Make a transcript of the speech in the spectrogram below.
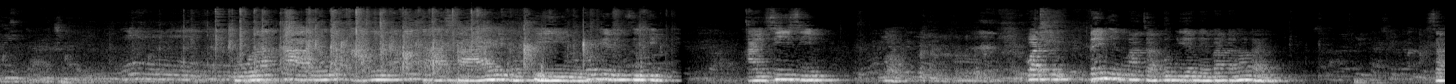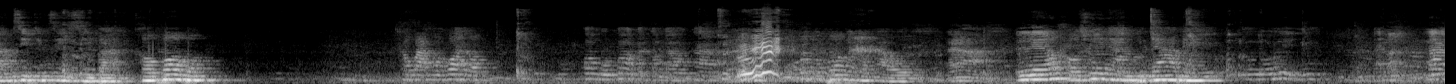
ให้ตาใช้อืมหนูรักตาหนูจะหาเงินมาให้ตาใช้โอเคหนูต้องเรียนหนังสือ อีกไอซีซิปวันนี้ได้เงินมาจากโรงเรียนในยวันละเท่าไหร่สามสิบถึงสี่สิบบาท เขาพ่อบ่เขาบาเขาพ่อบ่พ่อคุณพ่อกันต้องเอาค่ะเขาพ่อมาทำเอาอ่าแล้วเขาช่วยงานคุณย่าไหม โอ้ยล่าง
